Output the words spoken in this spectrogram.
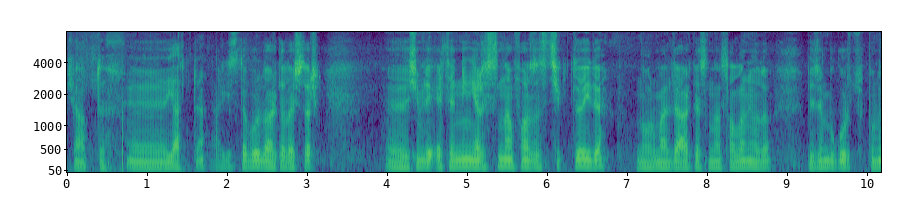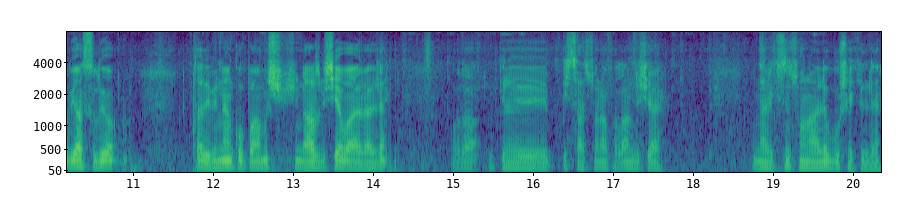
şey yaptı. eee, yattı. Nergis de burada arkadaşlar. Eee, şimdi eteninin yarısından fazlası çıktıydı. Normalde arkasından sallanıyordu. Bizim bu kurt bunu bir asılıyor. Tadibinden koparmış. Şimdi az bir şey var herhalde. O da bir, bir saat sonra falan düşer. Nergis'in son hali bu şekilde.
